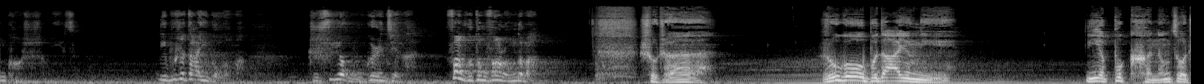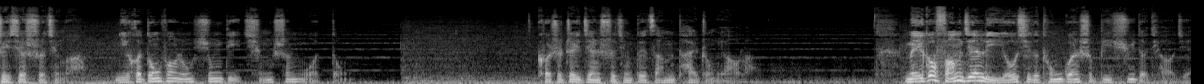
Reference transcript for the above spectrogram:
疯狂是什么意思？你不是答应过我吗？只需要五个人进来，放过东方龙的吗？蜀晨，如果我不答应你，你也不可能做这些事情啊！你和东方龙兄弟情深，我懂。可是这件事情对咱们太重要了。每个房间里游戏的通关是必须的条件，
